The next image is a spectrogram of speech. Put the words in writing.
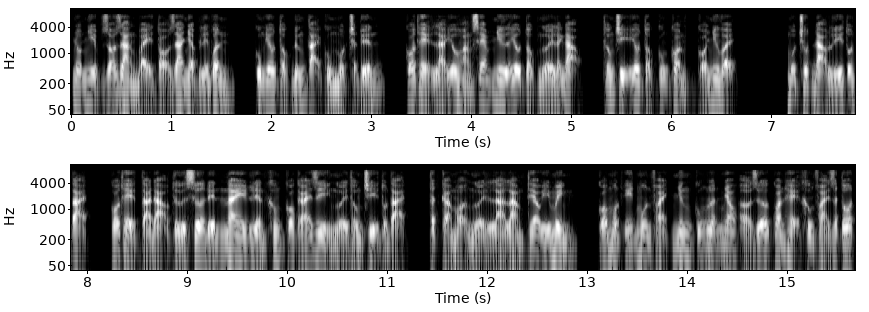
nhộn nhịp rõ ràng bày tỏ gia nhập liên quân, cùng yêu tộc đứng tại cùng một trận tuyến, có thể là yêu hoàng xem như yêu tộc người lãnh đạo, thống trị yêu tộc cũng còn có như vậy. Một chút đạo lý tồn tại, có thể tà đạo từ xưa đến nay liền không có cái gì người thống trị tồn tại, tất cả mọi người là làm theo ý mình có một ít môn phái nhưng cũng lẫn nhau ở giữa quan hệ không phải rất tốt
